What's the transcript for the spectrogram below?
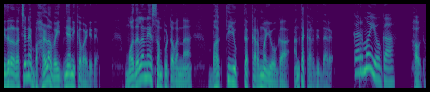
ಇದರ ರಚನೆ ಬಹಳ ವೈಜ್ಞಾನಿಕವಾಗಿದೆ. ಮೊದಲನೇ ಸಂಪುಟವನ್ನ ಭಕ್ತಿಯುಕ್ತ ಕರ್ಮಯೋಗ ಅಂತ ಕರೆದಿದ್ದಾರೆ. ಕರ್ಮಯೋಗ? ಹೌದು.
